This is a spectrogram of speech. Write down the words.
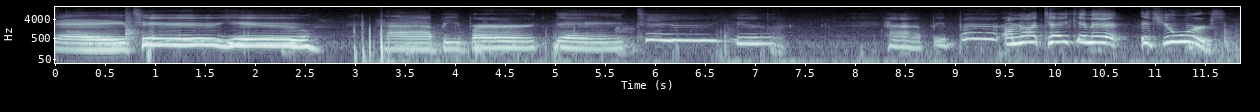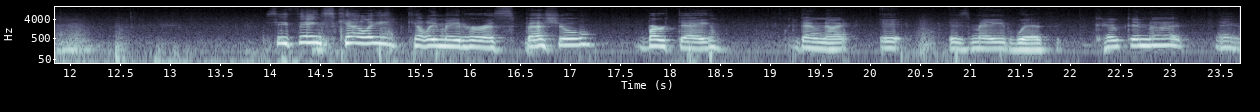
Day to you. Happy birthday to you. Happy birthday. I'm not taking it. It's yours. See, thanks, Kelly. Kelly made her a special birthday donut. It is made with coconut. Hey,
